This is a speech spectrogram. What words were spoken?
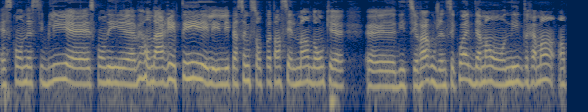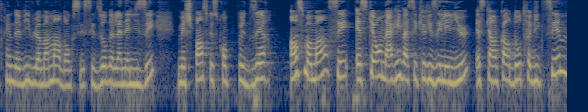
est-ce qu'on a ciblé, euh, est-ce qu'on est, euh, on a arrêté les, personnes qui sont potentiellement donc euh, des tireurs ou je ne sais quoi. Évidemment, on est vraiment en train de vivre le moment, donc c'est dur de l'analyser. Mais je pense que ce qu'on peut dire en ce moment, c'est est-ce qu'on arrive à sécuriser les lieux? Est-ce qu'il y a encore d'autres victimes?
